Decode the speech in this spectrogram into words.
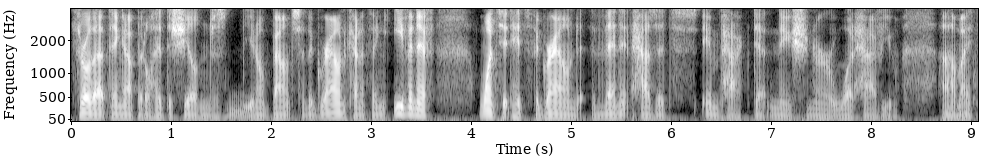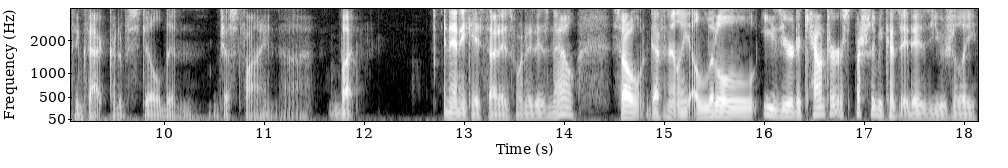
throw that thing up, it'll hit the shield and just you know bounce to the ground, kind of thing. Even if once it hits the ground, then it has its impact detonation or what have you. Um, I think that could have still been just fine. Uh, but in any case, that is what it is now. So definitely a little easier to counter, especially because it is usually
